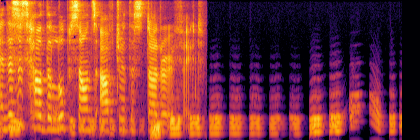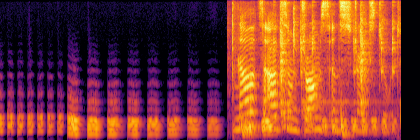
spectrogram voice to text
And this is how the loop sounds after the stutter effect. Now let's add some drums and strings to it.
